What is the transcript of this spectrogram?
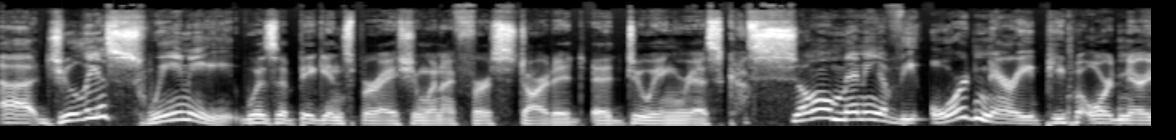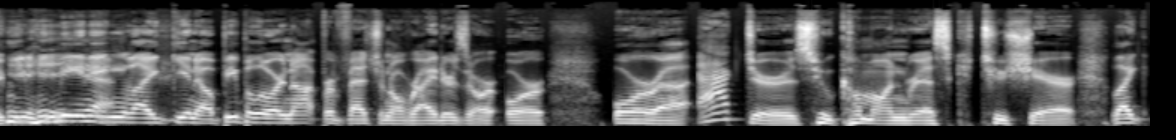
uh, Julia Sweeney was a big inspiration when I first started uh, doing Risk. So many of the ordinary people, ordinary people, yeah. meaning like, you know, people who are not professional writers or, or, or uh, actors who come on risk to share. Like,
